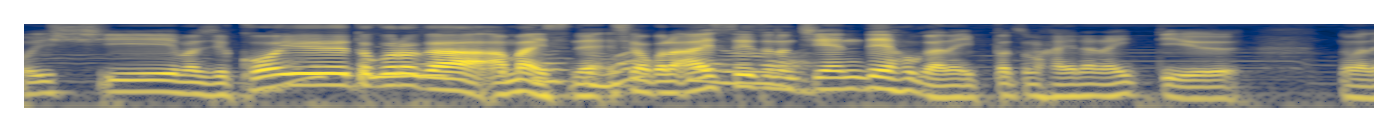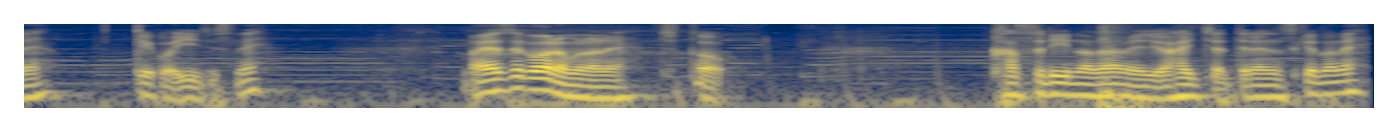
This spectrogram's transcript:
美味しい。マジでこういうところが甘いですね。しかもこのアイスイズの遅延でホがね一発も入らないっていうのがね結構いいですねアイスゴーレムのねちょっとかすりのダメージが入っちゃってるんですけどね。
